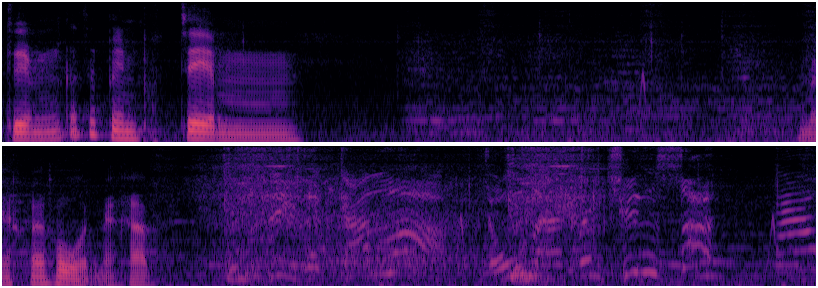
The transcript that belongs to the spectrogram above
เจมก็จะเป็นเจม ไม่ค่อยโหดนะครับนี่แหละการล่าจงแหลกเป็นชิ้นซะตาย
